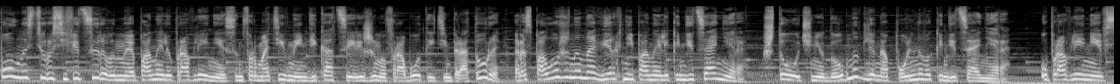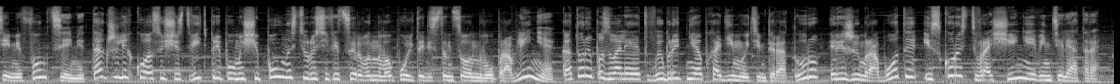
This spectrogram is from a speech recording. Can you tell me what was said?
Полностью русифицированная панель управления с информативной индикацией режимов работы и температуры расположена на верхней панели кондиционера, что очень удобно для напольного кондиционера. Управление всеми функциями также легко осуществить при помощи полностью русифицированного пульта дистанционного управления, который позволяет выбрать необходимую температуру, режим работы и скорость вращения вентилятора –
